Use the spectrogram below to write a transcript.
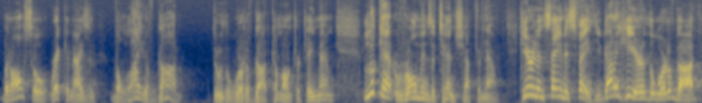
but also recognizing the light of God through the Word of God. Come on, church. Amen. Look at Romans, the 10th chapter now. Hearing and saying is faith. You got to hear the Word of God.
